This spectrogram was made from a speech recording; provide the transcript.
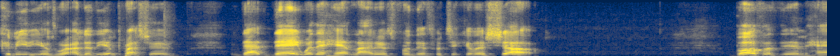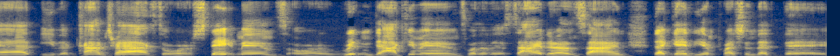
comedians were under the impression that they were the headliners for this particular show. Both of them had either contracts or statements or written documents, whether they're signed or unsigned, that gave the impression that they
